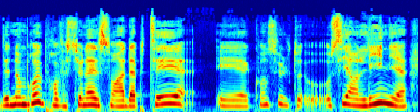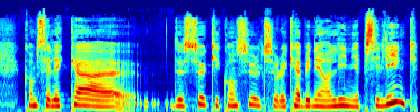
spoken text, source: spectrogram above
de nombreux professionnels sont adaptés et consultent aussi en ligne, comme c'est le cas euh, de ceux qui consultent sur le cabinet en ligne Psylink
